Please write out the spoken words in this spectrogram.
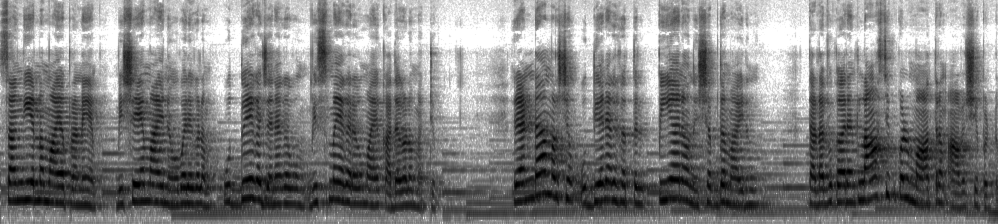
സങ്കീർണമായ പ്രണയം വിഷയമായ നോവലുകളും ഉദ്വേഗജനകവും വിസ്മയകരവുമായ കഥകളും മറ്റും. രണ്ടാം വർഷം ഉദ്യാനഗൃഹത്തിൽ പിയാനോ നിശബ്ദമായിരുന്നു. തടവുകാരൻ ക്ലാസിക്കുകൾ മാത്രം ആവശ്യപ്പെട്ടു.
